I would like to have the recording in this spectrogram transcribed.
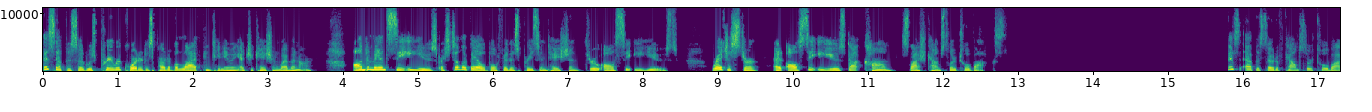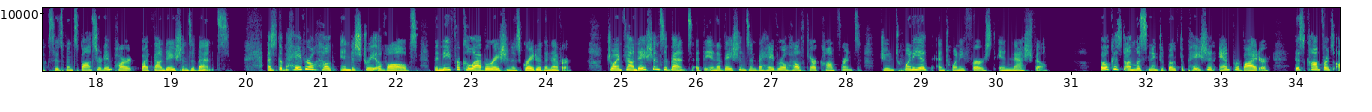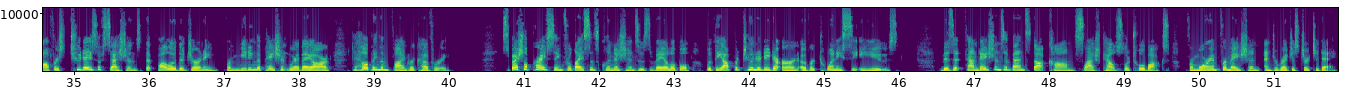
This episode was pre recorded as part of a live continuing education webinar. On demand CEUs are still available for this presentation through all CEUs. Register at allceus.com slash counselor toolbox. This episode of Counselor Toolbox has been sponsored in part by Foundations Events. As the behavioral health industry evolves, the need for collaboration is greater than ever. Join Foundations events at the Innovations in Behavioral Healthcare Conference, June 20th and 21st in Nashville. Focused on listening to both the patient and provider, this conference offers two days of sessions that follow the journey from meeting the patient where they are to helping them find recovery. Special pricing for licensed clinicians is available with the opportunity to earn over 20 CEUs. Visit foundationsevents.com slash counselor toolbox for more information and to register today.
